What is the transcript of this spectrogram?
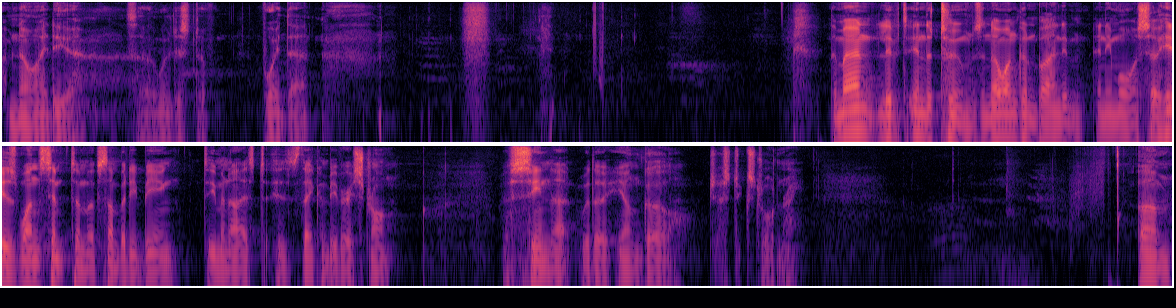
I've no idea, so we'll just avoid that. the man lived in the tombs and no one can bind him anymore. So here's one symptom of somebody being demonized is they can be very strong. I've seen that with a young girl, just extraordinary. Um,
